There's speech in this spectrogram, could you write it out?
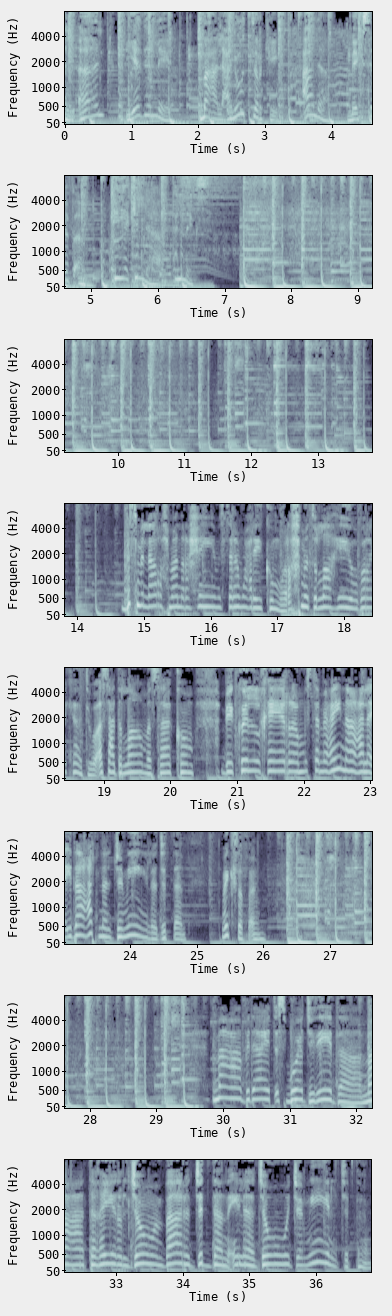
الآن يا ذا الليل مع العنود تركي على Mix FM هي كلها في ال mix. بسم الله الرحمن الرحيم. السلام عليكم ورحمة الله وبركاته. أسعد الله مساكم بكل خير مستمعينا على إذاعتنا الجميلة جدا. Mix FM بداية أسبوع جديد مع تغير الجو من بارد جدا إلى جو جميل جدا.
